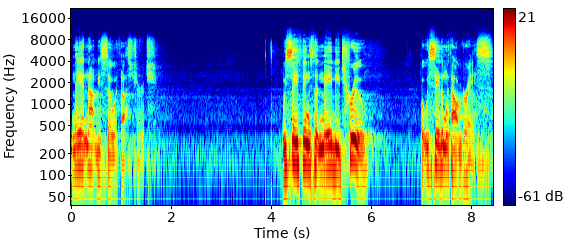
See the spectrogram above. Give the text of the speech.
May it not be so with us, church. We say things that may be true, but we say them without grace.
